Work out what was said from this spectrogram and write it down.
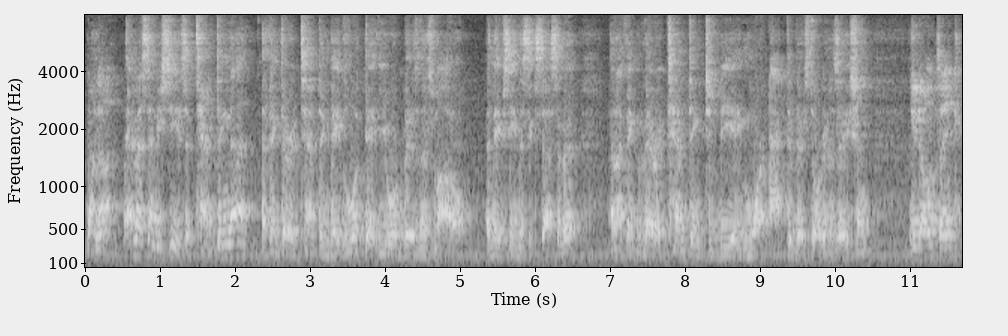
Why not? MSNBC is attempting that. I think they're attempting. They've looked at your business model and they've seen the success of it, and I think they're attempting to be a more activist organization. You don't think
